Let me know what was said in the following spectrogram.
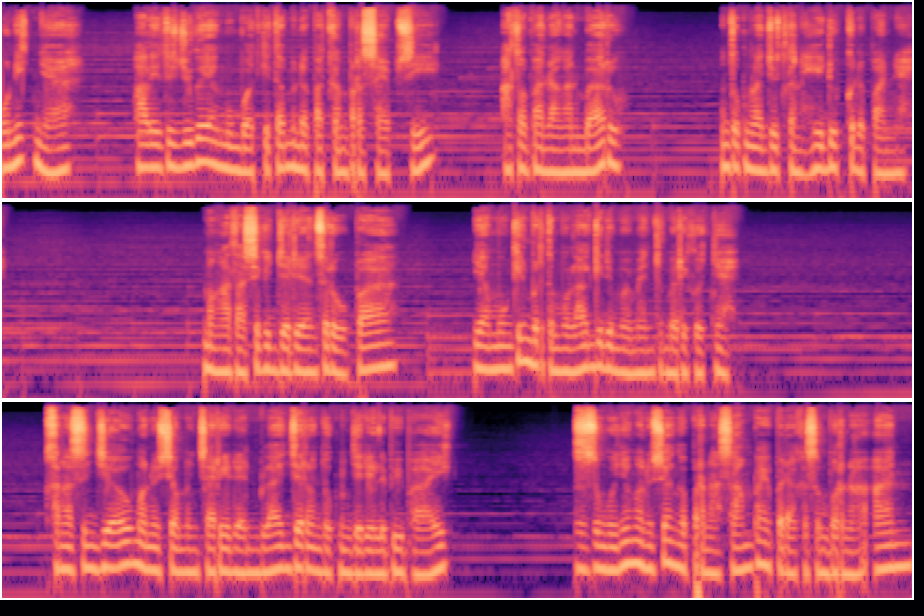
Uniknya, hal itu juga yang membuat kita mendapatkan persepsi atau pandangan baru untuk melanjutkan hidup ke depannya. Mengatasi kejadian serupa yang mungkin bertemu lagi di momentum berikutnya. Karena sejauh manusia mencari dan belajar untuk menjadi lebih baik, sesungguhnya manusia nggak pernah sampai pada kesempurnaan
